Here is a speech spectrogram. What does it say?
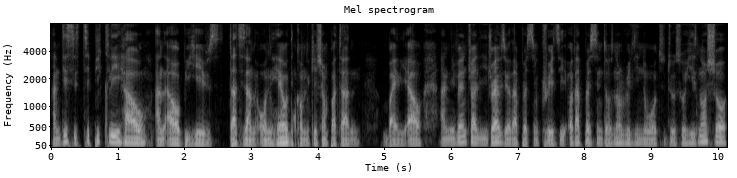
And this is typically how an owl behaves. That is an unhealthy communication pattern by the owl and eventually drives the other person crazy. Other person does not really know what to do. So he's not sure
